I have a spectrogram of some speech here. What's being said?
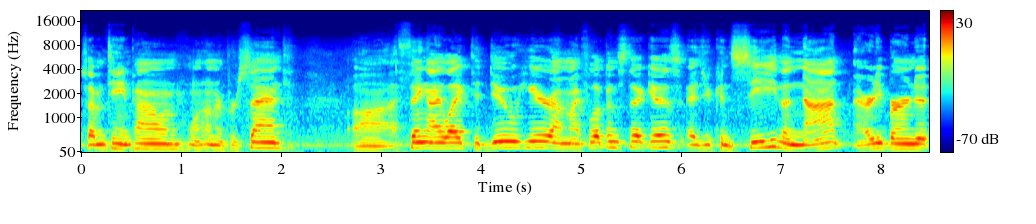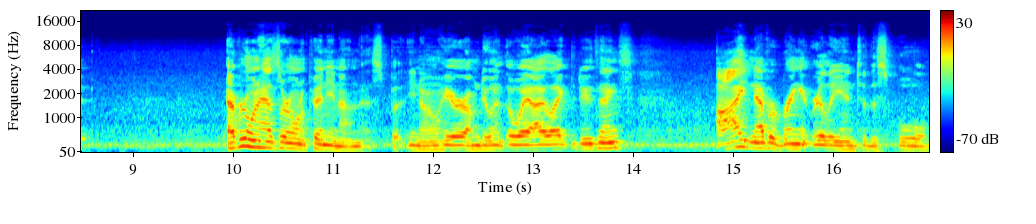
17 pound, 100%. Uh, thing I like to do here on my flipping stick is, as you can see the knot, I already burned it. Everyone has their own opinion on this, but you know, here I'm doing it the way I like to do things. I never bring it really into the spool.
